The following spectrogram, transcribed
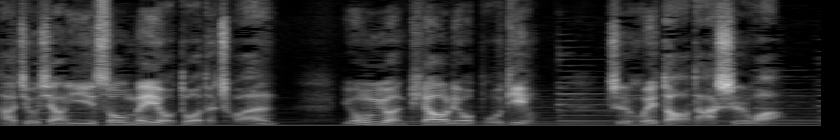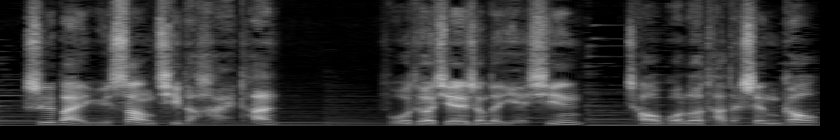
他就像一艘没有舵的船，永远漂流不定，只会到达失望、失败与丧气的海滩。福特先生的野心。超过了他的身高，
